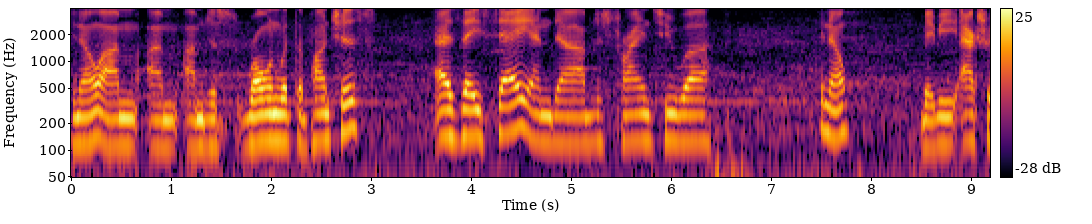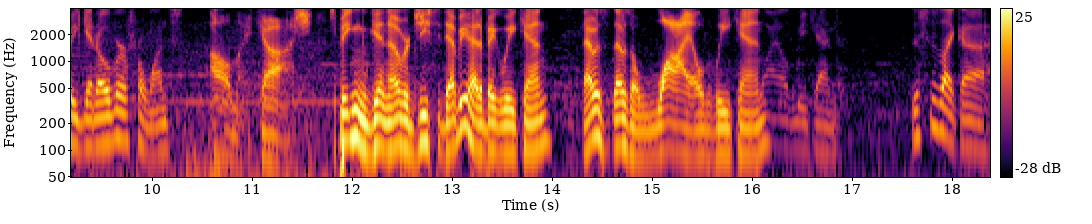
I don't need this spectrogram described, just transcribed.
You know, I'm I'm I'm just rolling with the punches, as they say, and uh, I'm just trying to, uh, you know, maybe actually get over for once. Oh my gosh! Speaking of getting over, GCW had a big weekend. That was that was a wild weekend. Wild weekend. This is like uh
